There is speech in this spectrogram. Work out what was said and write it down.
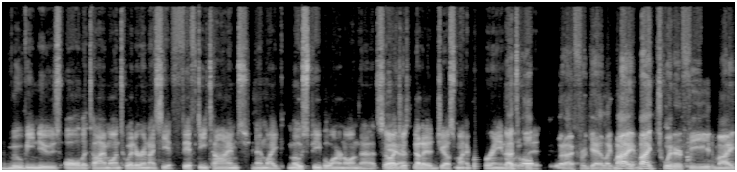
movie news all the time on Twitter and I see it 50 times mm. and like most people aren't on that. So I just gotta adjust my brain that's a little all bit. what I forget like my my Twitter feed my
